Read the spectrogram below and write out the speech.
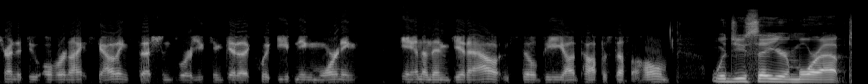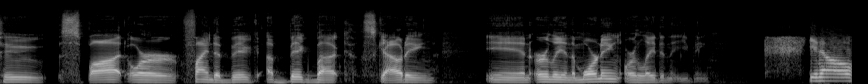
Trying to do overnight scouting sessions where you can get a quick evening, morning in, and then get out and still be on top of stuff at home. Would you say you're more apt to spot or find a big a big buck scouting in early in the morning or late in the evening? You know,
